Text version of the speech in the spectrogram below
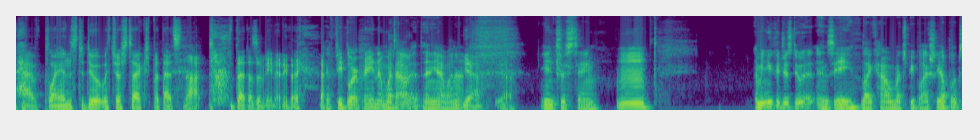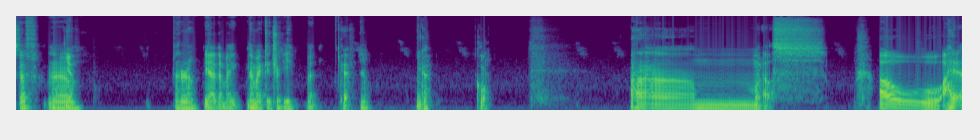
have plans to do it with just text, but that's not that doesn't mean anything. if people are paying them without it, then yeah, why not? yeah, yeah. Interesting. Hmm. I mean, you could just do it and see like how much people actually upload stuff. Um, Yeah. I don't know. Yeah, that might that might get tricky, but okay. Yeah. Okay. Cool. Um, what else? Oh, I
